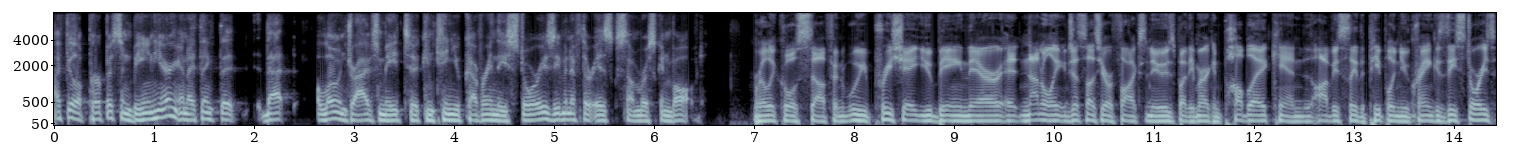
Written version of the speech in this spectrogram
I feel a purpose in being here. And I think that that alone drives me to continue covering these stories, even if there is some risk involved. Really cool stuff. And we appreciate you being there. It, not only just us here at Fox News, but the American public and obviously the people in Ukraine, because these stories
